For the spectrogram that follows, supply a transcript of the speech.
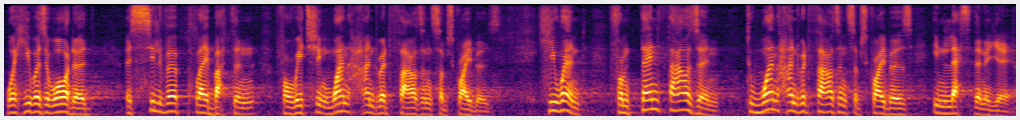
where he was awarded a silver play button for reaching 100,000 subscribers. He went from 10,000 to 100,000 subscribers in less than a year.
